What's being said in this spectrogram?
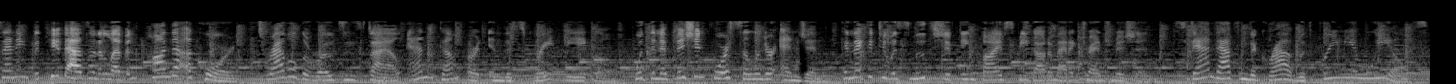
the 2011 Honda Accord. Travel the roads in style and comfort in this great vehicle. With an efficient four-cylinder engine connected to a smooth shifting five-speed automatic transmission. Stand out from the crowd with premium wheels.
